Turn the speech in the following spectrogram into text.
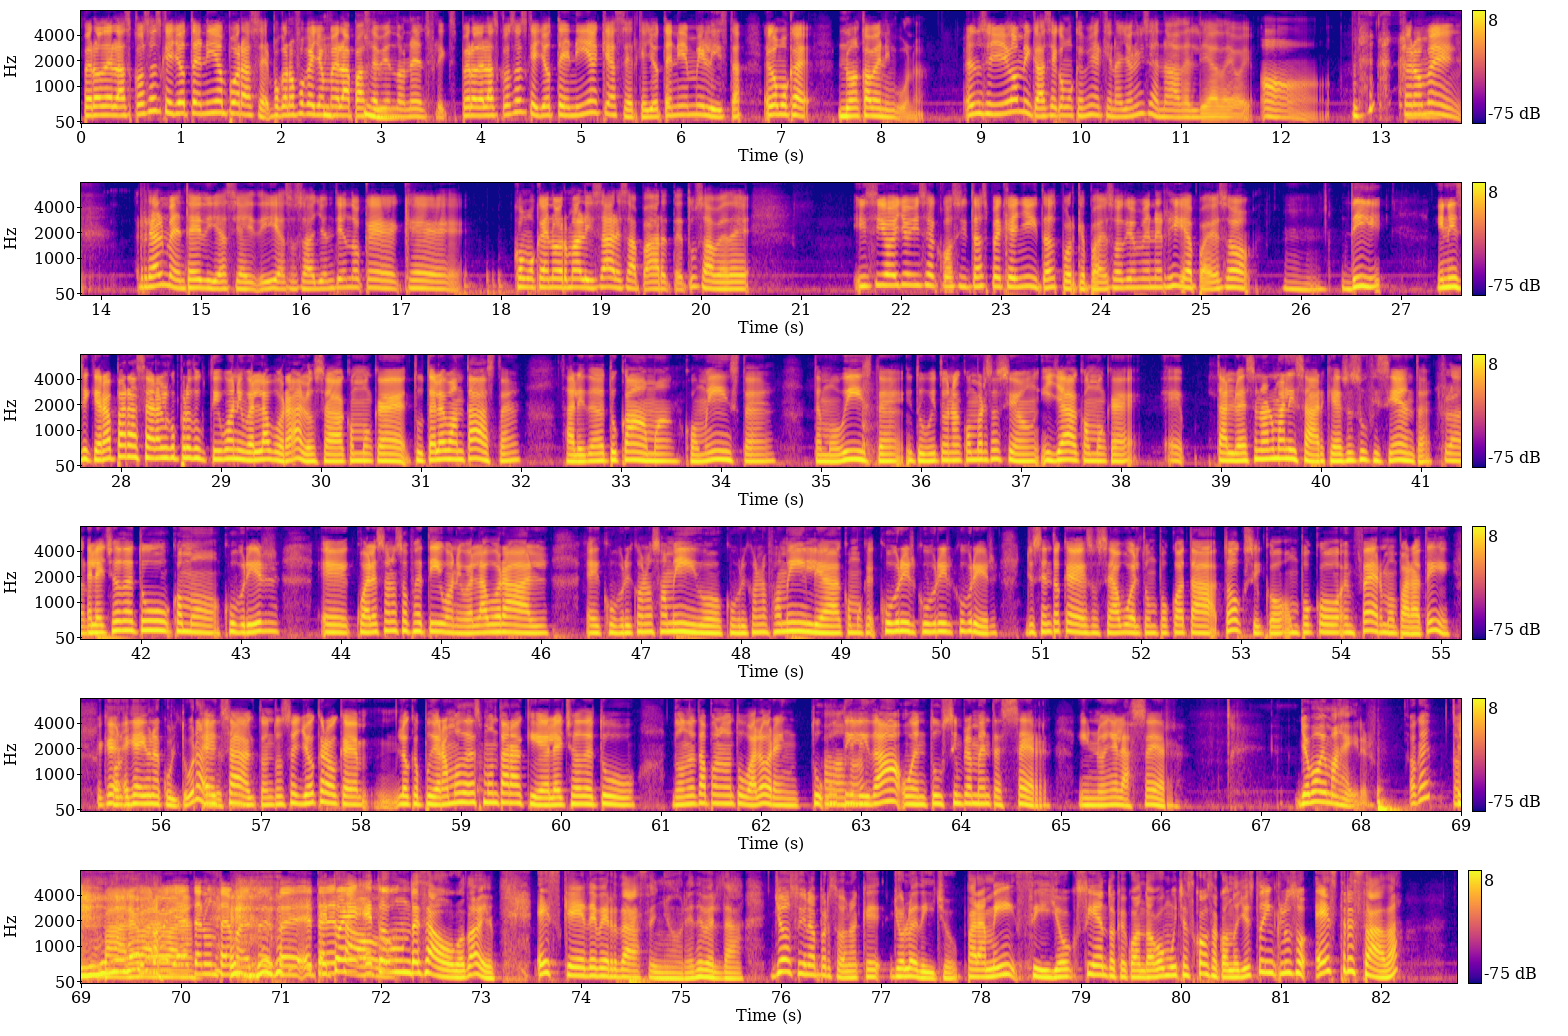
Pero de las cosas que yo tenía por hacer, porque no fue que yo me la pasé viendo Netflix, pero de las cosas que yo tenía que hacer, que yo tenía en mi lista, es como que no acabé ninguna. Entonces yo llego a mi casa y como que, mira, yo no hice nada el día de hoy. Ah. Pero, men, realmente hay días y hay días. O sea, yo entiendo que, que como que normalizar esa parte, tú sabes, de... Y si hoy yo hice cositas pequeñitas, porque para eso dio mi energía, para eso di, Y ni siquiera para hacer algo productivo a nivel laboral. O sea, como que tú te levantaste, saliste de tu cama, comiste, te moviste y tuviste una conversación y ya como que eh, tal vez normalizar que eso es suficiente. claro. El hecho de tú como cubrir eh, cuáles son los objetivos a nivel laboral, eh, cubrir con los amigos, cubrir con la familia, como que cubrir, cubrir, cubrir, yo siento que eso se ha vuelto un poco hasta tóxico, un poco enfermo para ti. Es que, Por- es que hay una cultura. de eso. Exacto, entonces yo creo que lo que pudiéramos desmontar aquí es el hecho de tú, ¿dónde estás poniendo tu valor? ¿En tu Ajá. utilidad o en tu simplemente ser y no en el hacer? Yo me voy más hater. ¿Ok? Vale, vale, vale. este no es un tema, este, este, este Esto es, esto es un desahogo, ¿está bien? Es que de verdad, señores, de verdad, yo soy una persona que, yo lo he dicho, para mí, sí, yo siento que cuando hago muchas cosas, cuando yo estoy incluso estresada,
